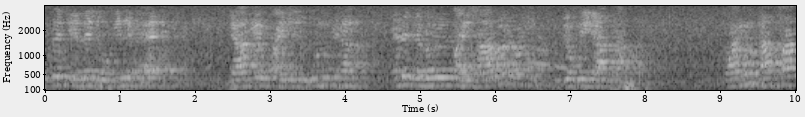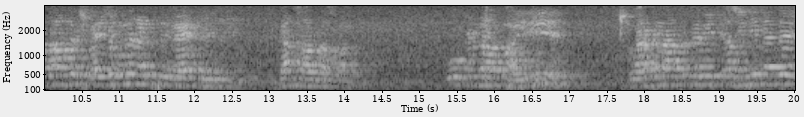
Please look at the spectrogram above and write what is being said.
ਉਹਦੇ ਚੇਲੇ ਜੋਗੀ ਦੇ ਬਹਿ ਜਾ ਕੇ ਭਾਈ ਦੇ ਉਹਨੂੰ ਕਿਹਾ, ਕਹਿੰਦੇ ਚਲੋ ਭਾਈ ਸਾਹਿਬ ਜੋਗੀ ਯਾਦ ਕਰਦਾ। ਤੁਹਾਨੂੰ 10 ਸਾਲ ਦਾ ਤੇ ਸਪੈਸ਼ਲ ਉਹਨੇ ਰਹਿ ਰਹਿ ਦੇ। 10 ਸਾਲ ਦਾ ਸਵਾਲ ਉਹ ਕਹਿੰਦਾ, ਭਾਈ ਸਵਰਗ ਨਰਕ ਦੇ ਵਿੱਚ ਅਸੀਂ ਨਹੀਂ ਕਹਿੰਦੇ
